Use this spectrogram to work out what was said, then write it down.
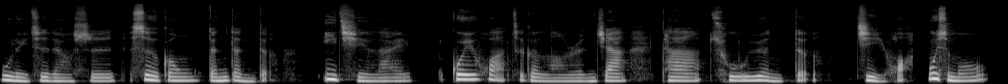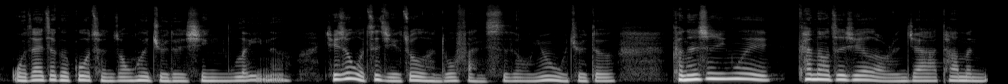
物理治疗师、社工等等的，一起来规划这个老人家他出院的计划。为什么我在这个过程中会觉得心累呢？其实我自己也做了很多反思哦，因为我觉得可能是因为看到这些老人家，他们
